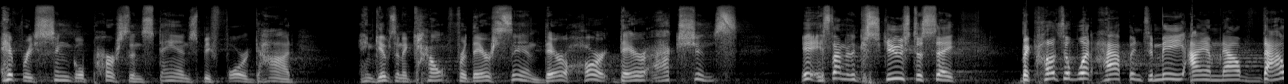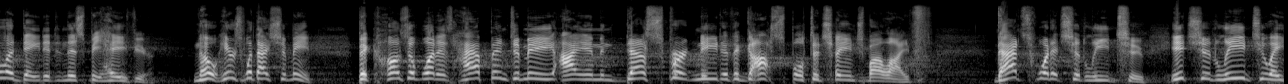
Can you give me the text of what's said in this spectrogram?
Every single person stands before God and gives an account for their sin, their heart, their actions. It's not an excuse to say, because of what happened to me, I am now validated in this behavior. No, here's what that should mean. Because of what has happened to me, I am in desperate need of the gospel to change my life. That's what it should lead to. It should lead to a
